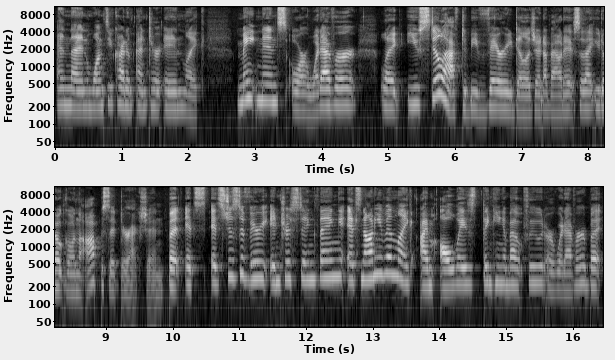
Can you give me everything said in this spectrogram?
And then once you kind of enter in like maintenance or whatever, like you still have to be very diligent about it so that you don't go in the opposite direction. But it's it's just a very interesting thing. It's not even like I'm always thinking about food or whatever, but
